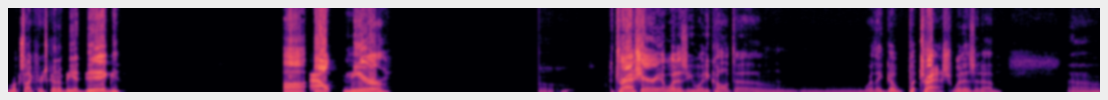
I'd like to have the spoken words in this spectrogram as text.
looks like there's going to be a dig uh, out near uh, the trash area. What is he? What do you call it? Uh, where they go put trash. What is it? Um, uh,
